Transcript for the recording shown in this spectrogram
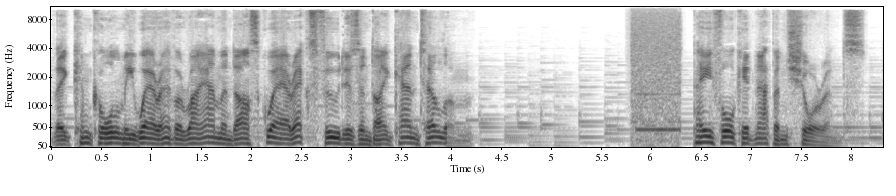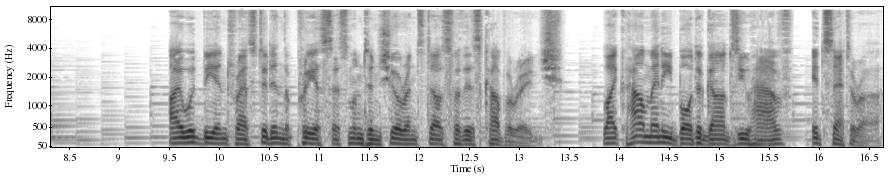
They can call me wherever I am and ask where X food is and I can tell them. Pay for kidnap insurance. I would be interested in the pre-assessment insurance does for this coverage. Like how many bodyguards you have, etc.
